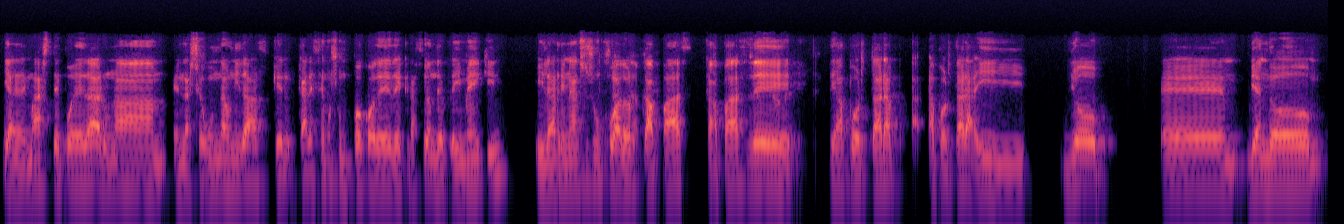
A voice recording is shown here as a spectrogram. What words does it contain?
y además te puede dar una, en la segunda unidad, que carecemos un poco de, creación, de playmaking, y Larry Nance es un jugador capaz, capaz de, aportar, aportar ahí. Yo, eh, viendo,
